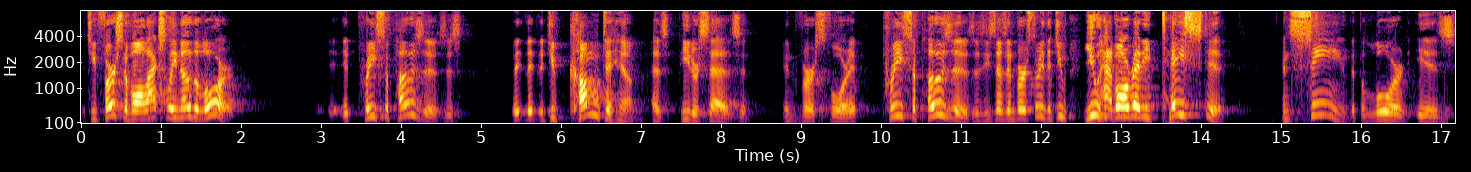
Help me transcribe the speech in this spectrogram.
that you, first of all, actually know the Lord. It presupposes that you come to Him, as Peter says in, in verse 4. It presupposes, as he says in verse 3, that you, you have already tasted and seen that the Lord is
